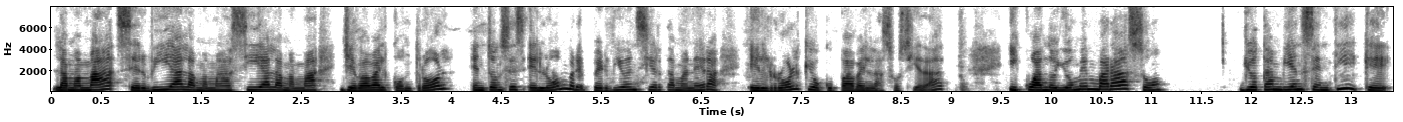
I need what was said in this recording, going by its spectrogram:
la mamá servía, la mamá hacía, la mamá llevaba el control, entonces el hombre perdió en cierta manera el rol que ocupaba en la sociedad. Y cuando yo me embarazo, yo también sentí que,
